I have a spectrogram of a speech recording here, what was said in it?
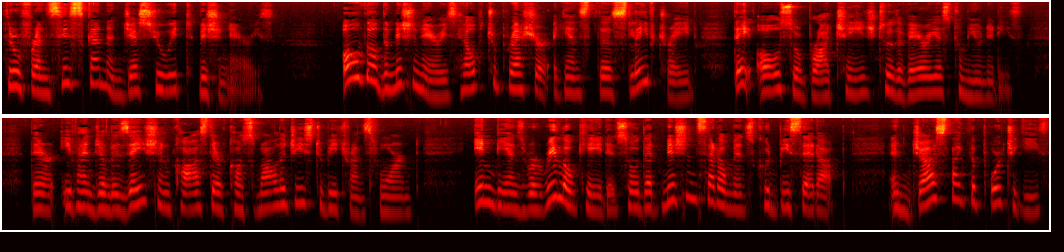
through Franciscan and Jesuit missionaries. Although the missionaries helped to pressure against the slave trade, they also brought change to the various communities. Their evangelization caused their cosmologies to be transformed. Indians were relocated so that mission settlements could be set up, and just like the Portuguese,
